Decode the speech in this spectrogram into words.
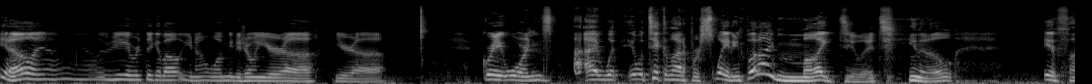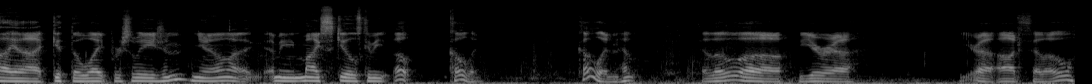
you know, you know, you know if you ever think about, you know, want me to join your, uh, your, uh, Grey Wardens, I would, it would take a lot of persuading, but I might do it, you know, if I, uh, get the right persuasion, you know, I, I mean, my skills could be, oh, Cullen. Cullen, he hello, uh, you're, a you're a odd fellow.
